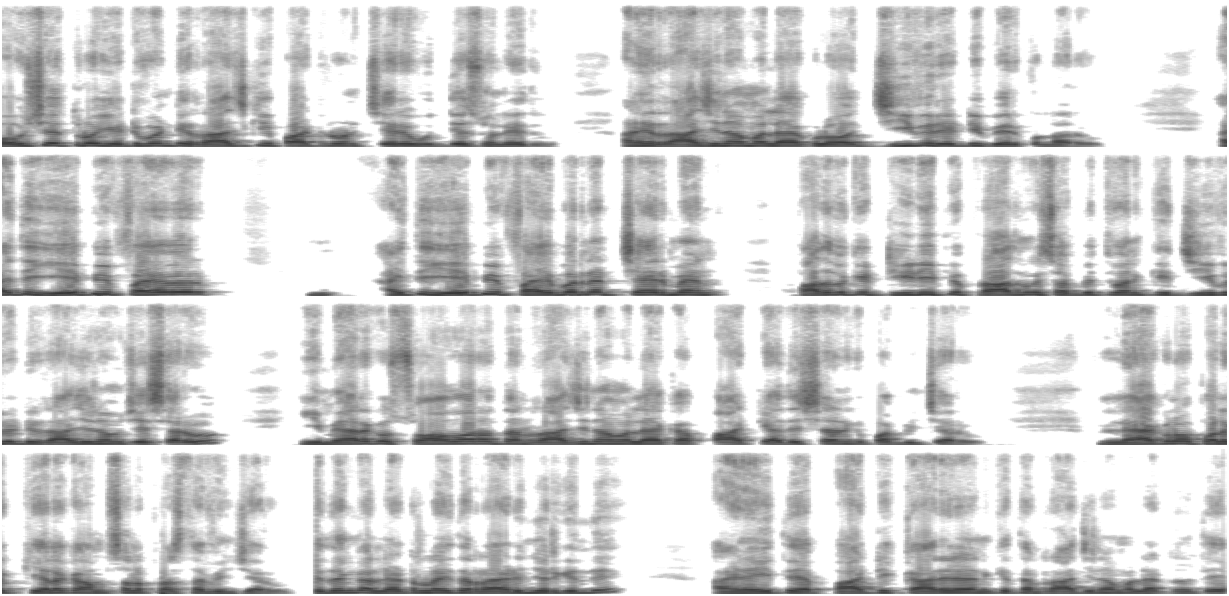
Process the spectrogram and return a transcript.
భవిష్యత్తులో ఎటువంటి రాజకీయ పార్టీలో చేరే ఉద్దేశం లేదు అని రాజీనామా లేఖలో జీవి రెడ్డి పేర్కొన్నారు. అయితే ఏపీ ఫైబర్ అయితే ఏపీ ఫైబర్ నెట్ చైర్మన్ పదవికి టీడీపీ ప్రాథమిక సభ్యత్వానికి జీవిరెడ్డి రాజీనామా చేశారు. ఈ మేరకు సోమవారం తన రాజీనామా లేఖ పార్టీ అధిష్టానానికి పంపించారు. లేఖలో పలు కీలక అంశాలు ప్రస్తావించారు. ఈ విధంగా లెటర్లు అయితే రాయడం జరిగింది. ఆయన అయితే పార్టీ కార్యాలయానికి తన రాజీనామా లెటర్ అయితే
